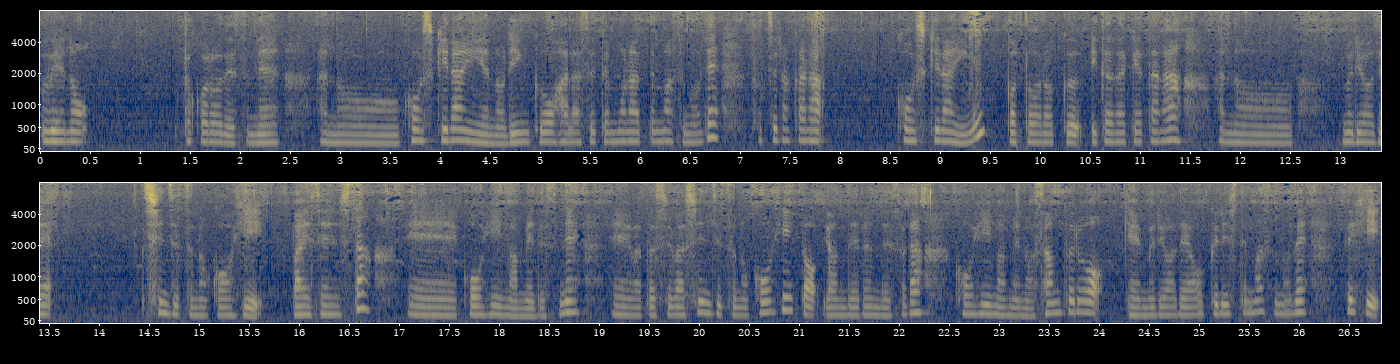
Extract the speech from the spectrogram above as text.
上のところですね。あの、公式 LINE へのリンクを貼らせてもらってますのでそちらから公式 LINE ご登録いただけたら、あの、無料で真実のコーヒー焙煎した、えー、コーヒー豆ですね、えー、私は真実のコーヒーと呼んでるんですがコーヒー豆のサンプルを、えー、無料でお送りしてますのでぜひ、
